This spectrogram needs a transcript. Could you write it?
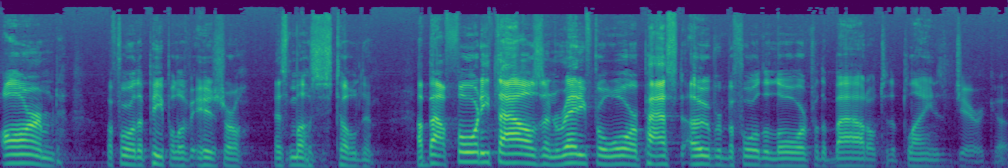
armed before the people of Israel, as Moses told them. About 40,000 ready for war passed over before the Lord for the battle to the plains of Jericho.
